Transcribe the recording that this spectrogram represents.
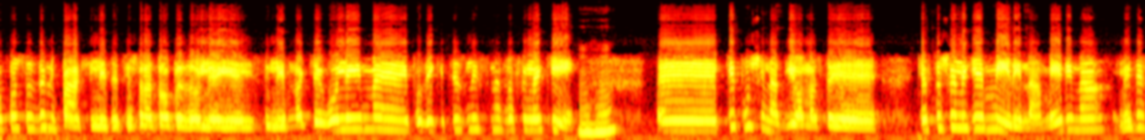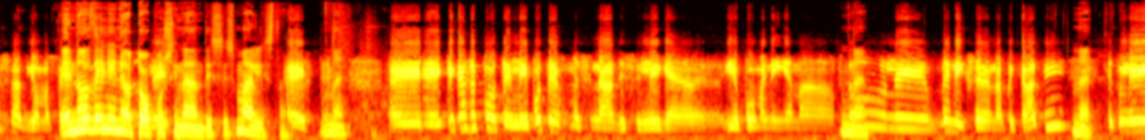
ο Κώστας δεν υπάρχει λέει, τέτοιο στρατόπεδο λέει στη Λίμνο και εγώ λέει είμαι υποδιοικητής λέει στην Εθνοφυλακή. Μμμ. Ε, και πού συναντιόμαστε και αυτός έλεγε Μύρινα. Μύρινα λέει δεν συναντιόμαστε. Ενώ δεν είναι ο Λέει. τόπος συνάντησης, μάλιστα. Έτσι. Ναι. Ε, και κάθε πότε λέει, πότε έχουμε συνάντηση λέει, για, η επόμενη για να αυτό. Ναι. Λέει, δεν ήξερε να πει κάτι. Ναι. Και του λέει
